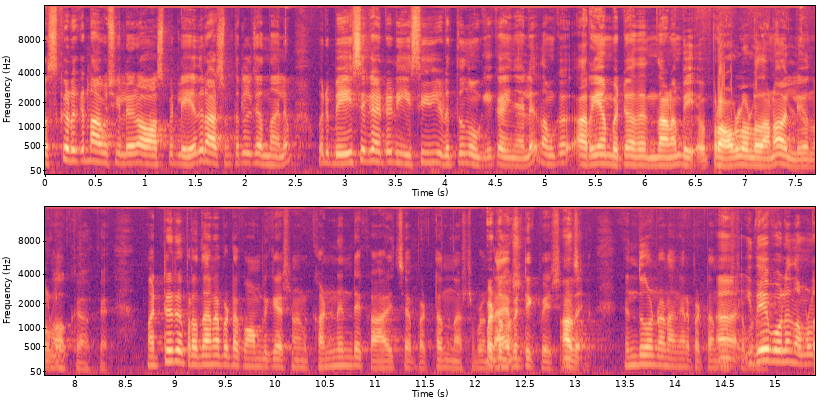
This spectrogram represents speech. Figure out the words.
റിസ്ക് എടുക്കേണ്ട ആവശ്യമില്ല. ഒരു ഹോസ്പിറ്റൽ ഏതൊരു ആശുപത്രിയിൽ ചെന്നാലും ഒരു ബേസിക് ആയിട്ട് ഒരു ഇ സി ജി എടുത്ത് നോക്കി കഴിഞ്ഞാൽ നമുക്ക് അറിയാൻ പറ്റും അത് എന്താണ് പ്രോബ്ലം ഉള്ളതാണോ അല്ലയോ എന്നുള്ളത്. ഓക്കെ ഓക്കെ മറ്റൊരു പ്രധാനപ്പെട്ട കോംപ്ലിക്കേഷനാണ് കണ്ണിന്റെ കാഴ്ച പെട്ടെന്ന് നഷ്ടപ്പെടും ഡയബറ്റിക് പേഷ്യൻസ് എന്തുകൊണ്ടാണ് അങ്ങനെ പെട്ടെന്ന്? ഇതേപോലെ നമ്മൾ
